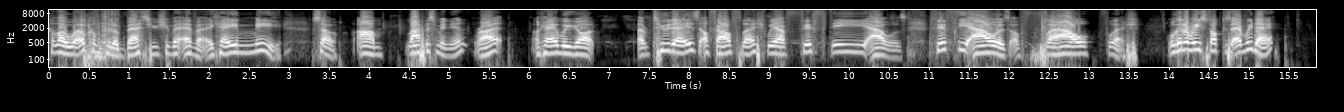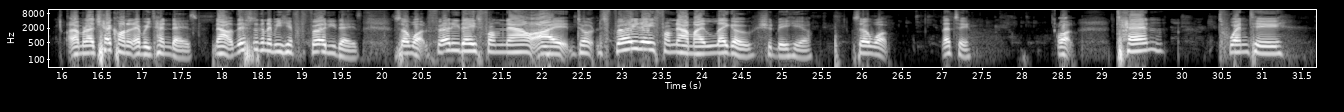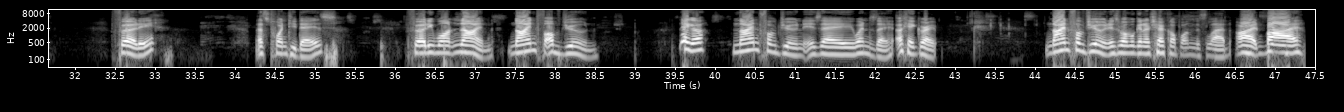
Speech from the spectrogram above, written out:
Hello, welcome to the best YouTuber ever, okay? me. So, um, Lapis Minion, right? Okay, we got uh, two days of foul flesh. We have 50 hours. 50 hours of foul flesh. We're gonna restock this every day. I'm gonna check on it every 10 days. Now, this is gonna be here for 30 days. So what? 30 days from now, I don't. 30 days from now, my Lego should be here. So what? Let's see. What? 10, 20, 30. That's 20 days. 31, 9. 9th of June. There you go. 9th of June is a Wednesday. Okay, great. 9th of June is when we're going to check up on this lad. Alright, bye.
